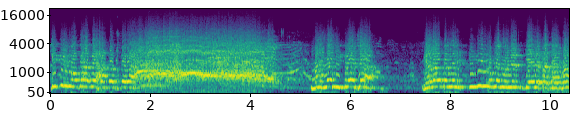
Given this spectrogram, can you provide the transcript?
किती लोक आले हातच करा माझ्या मित्राच्या घरामध्ये किती लोक गेले दाखवा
